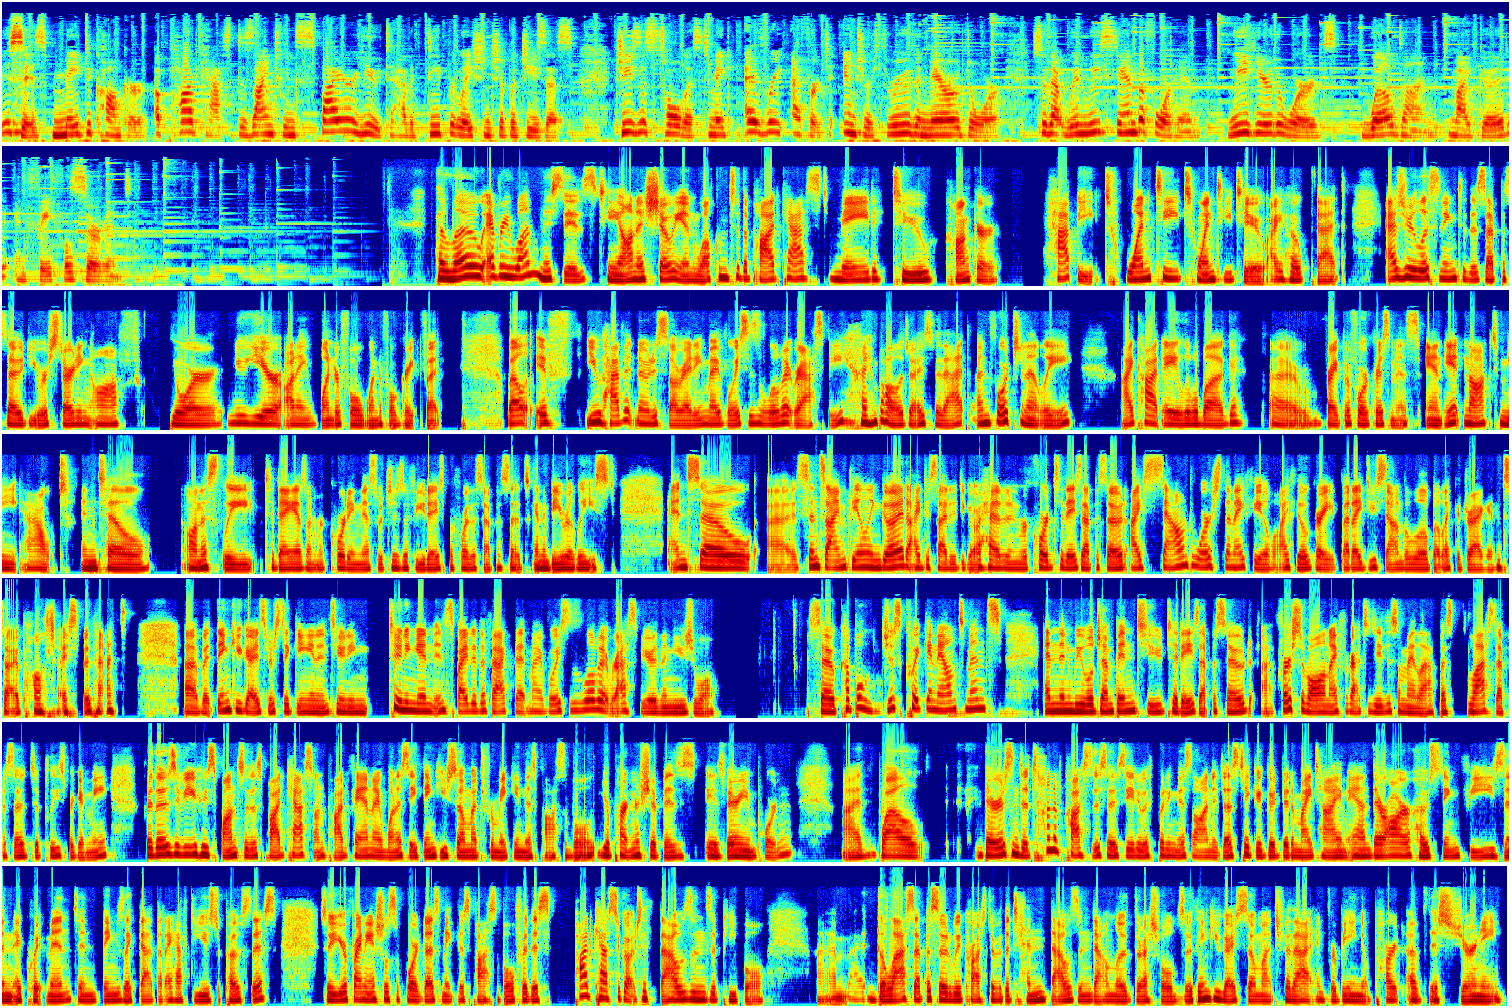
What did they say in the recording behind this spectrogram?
This is Made to Conquer, a podcast designed to inspire you to have a deep relationship with Jesus. Jesus told us to make every effort to enter through the narrow door so that when we stand before Him, we hear the words, Well done, my good and faithful servant. Hello, everyone. This is Tiana Shoei, and welcome to the podcast Made to Conquer happy 2022. I hope that as you're listening to this episode, you are starting off your new year on a wonderful, wonderful, great foot. Well, if you haven't noticed already, my voice is a little bit raspy. I apologize for that. Unfortunately, I caught a little bug uh, right before Christmas and it knocked me out until honestly today as i'm recording this which is a few days before this episode is going to be released. And so uh, since i'm feeling good i decided to go ahead and record today's episode. I sound worse than i feel. I feel great but i do sound a little bit like a dragon so i apologize for that. Uh, but thank you guys for sticking in and tuning tuning in in spite of the fact that my voice is a little bit raspier than usual so, a couple just quick announcements, and then we will jump into today's episode. Uh, first of all, and I forgot to do this on my last episode, so please forgive me. For those of you who sponsor this podcast on Podfan, I want to say thank you so much for making this possible. Your partnership is is very important. Uh, while there isn't a ton of costs associated with putting this on. It does take a good bit of my time, and there are hosting fees and equipment and things like that that I have to use to post this. So, your financial support does make this possible for this podcast to go out to thousands of people. Um, the last episode, we crossed over the 10,000 download threshold. So, thank you guys so much for that and for being a part of this journey.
